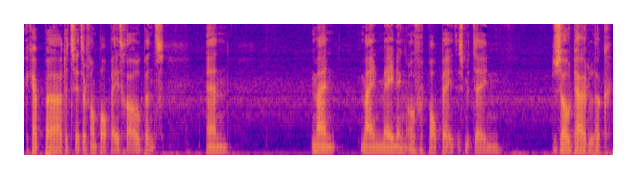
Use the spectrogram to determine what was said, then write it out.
Ik heb de Twitter van Paul Peet geopend. En mijn, mijn mening over Paul Peet is meteen zo duidelijk.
